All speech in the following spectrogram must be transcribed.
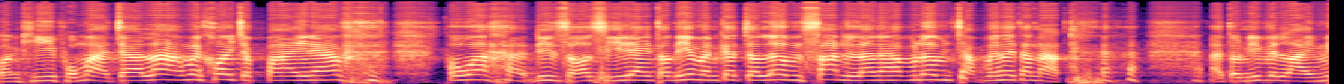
บางทีผมอาจจะลากไม่ค่อยจะไปนะครับ เพราะว่าดินสอสีแดงตอนนี้มันก็จะเริ่มสั้นแล้วนะครับ เริ่มจับไม่ค่อยถนัดอะตรงนี้เป็นลายเม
